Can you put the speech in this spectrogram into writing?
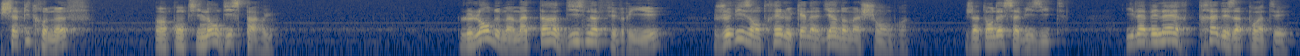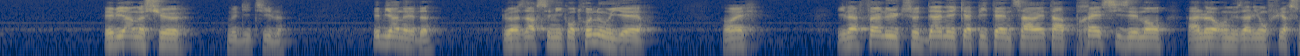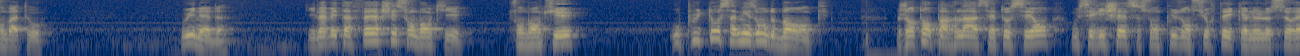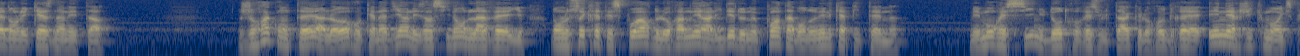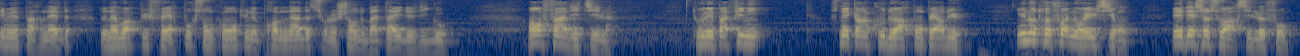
Chapitre 9 Un continent disparu Le lendemain matin 19 février, je vis entrer le Canadien dans ma chambre. J'attendais sa visite. Il avait l'air très désappointé. Eh bien, monsieur, me dit-il. Eh bien, Ned, le hasard s'est mis contre nous hier. Ouais. Il a fallu que ce damné capitaine s'arrêtât précisément à l'heure où nous allions fuir son bateau. Oui, Ned. Il avait affaire chez son banquier. Son banquier? Ou plutôt sa maison de banque. J'entends par là cet océan où ses richesses sont plus en sûreté qu'elles ne le seraient dans les caisses d'un État. Je racontais alors aux Canadiens les incidents de la veille, dans le secret espoir de le ramener à l'idée de ne point abandonner le capitaine. Mais mon récit n'eut d'autre résultat que le regret énergiquement exprimé par Ned de n'avoir pu faire pour son compte une promenade sur le champ de bataille de Vigo. Enfin, dit-il, tout n'est pas fini. Ce n'est qu'un coup de harpon perdu. Une autre fois nous réussirons, et dès ce soir s'il le faut.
